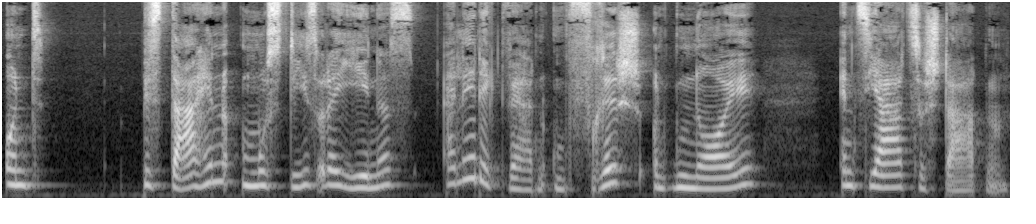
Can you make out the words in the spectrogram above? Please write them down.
Und bis dahin muss dies oder jenes erledigt werden, um frisch und neu ins Jahr zu starten.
